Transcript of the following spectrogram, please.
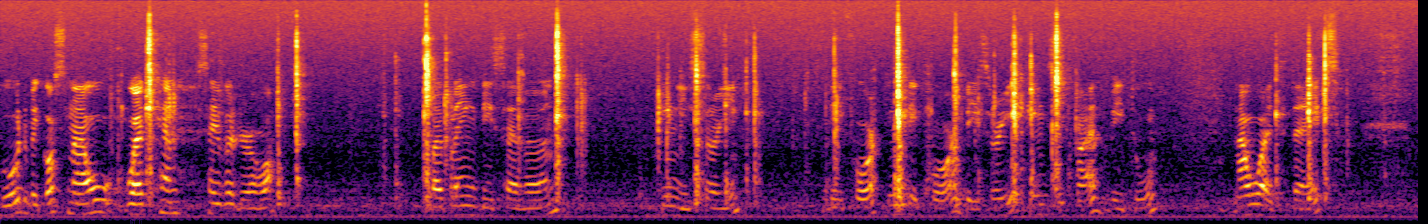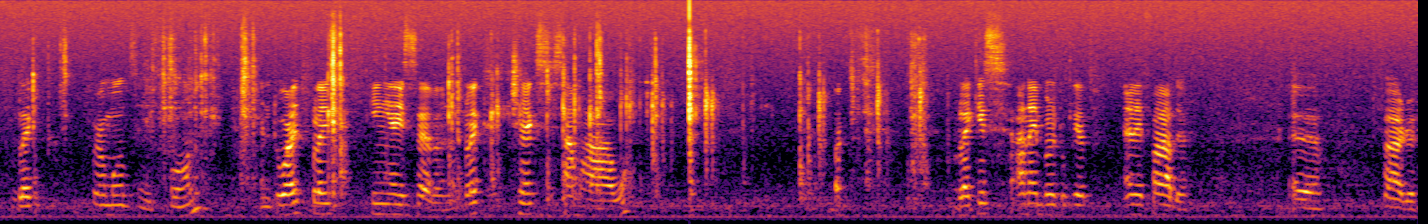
good because now white can save a draw by playing d7, king e3, b4, king d4, b3, king c5, b2. Now white takes, black promotes his pawn, and white plays king a7. Black checks somehow, but black is unable to get any farther. Uh, farther,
